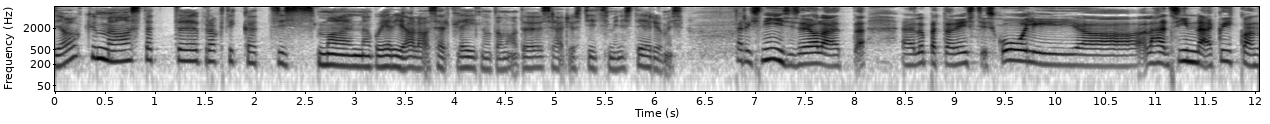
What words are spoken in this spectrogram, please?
jah, kümme aastat äh, praktikat, siis ma olen nagu erialaselt leidnud oma töö seal Justiitsministeeriumis päris nii siis ei ole, et lõpetan Eestis kooli ja lähen sinna ja kõik on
